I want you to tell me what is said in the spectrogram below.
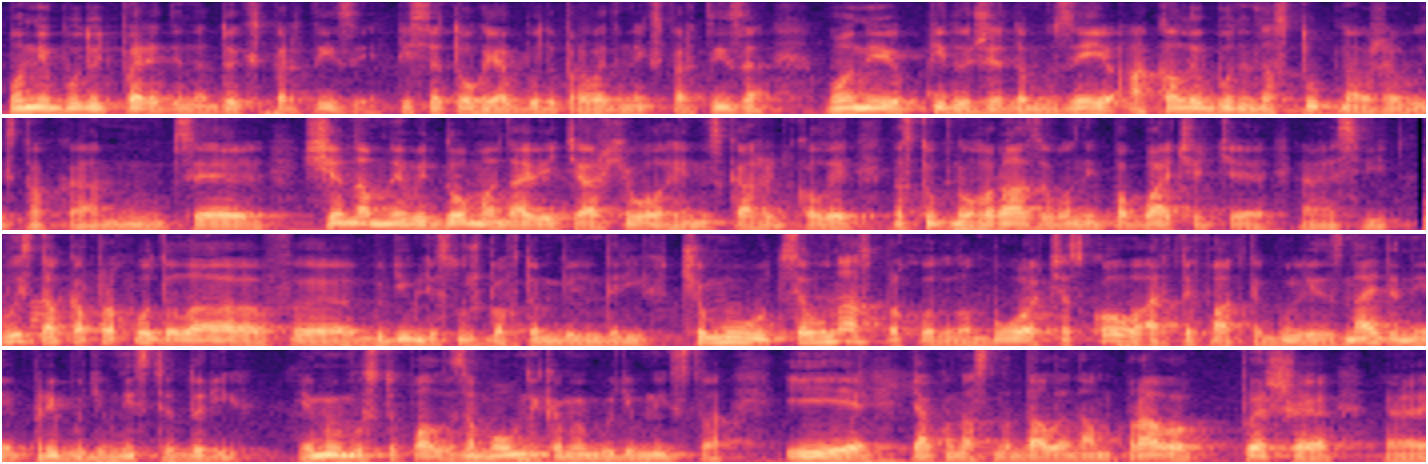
Вони будуть передані до експертизи. Після того, як буде проведена експертиза, вони підуть вже до музею. А коли буде наступна вже виставка, ну це ще нам невідомо, навіть археологи не скажуть, коли наступного разу вони побачать е, світ. Виставка проходила в е, будівлі служби автомобільних доріг. Чому це у нас проходило? Бо частково артефакти були знайдені при будівництві доріг. І ми виступали замовниками будівництва. І як у нас надали нам право, перше е,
